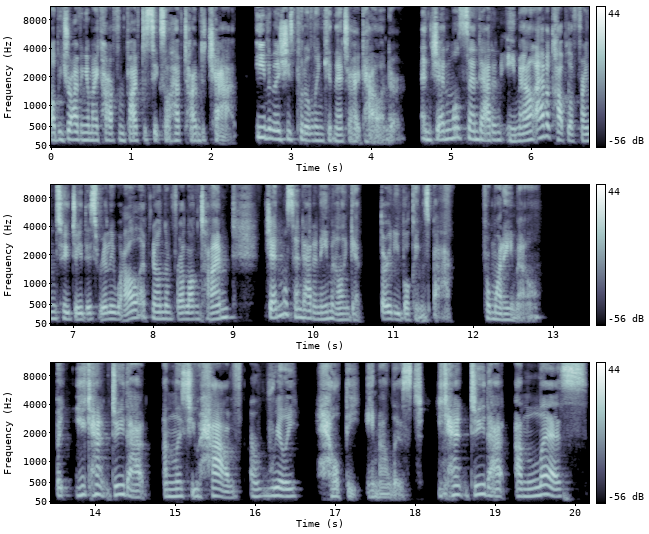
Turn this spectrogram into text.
I'll be driving in my car from five to six. I'll have time to chat even though she's put a link in there to her calendar. And Jen will send out an email. I have a couple of friends who do this really well. I've known them for a long time. Jen will send out an email and get 30 bookings back from one email. But you can't do that unless you have a really healthy email list. You can't do that unless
